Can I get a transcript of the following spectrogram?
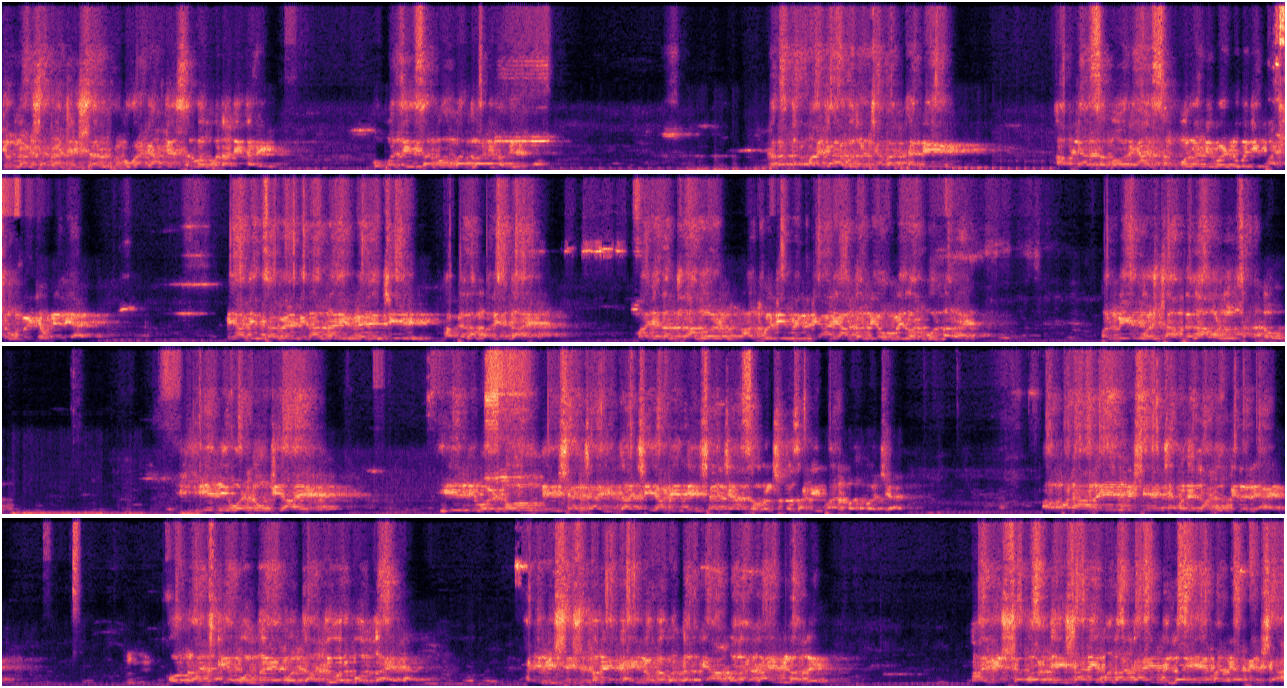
जुन्नर शहराचे शहर प्रमुख आणि आमचे सर्व पदाधिकारी उपस्थित सर्व बंधू आणि वगैरे. खर तर माझ्या अगोदरच्या वक्त्यांनी आपल्यासमोर या संपूर्ण निवडणुकीची पार्श्वभूमी ठेवलेली आहे. मी आधीचा वेळ घेणार नाही वेळेची आपल्याला मर्यादा आहे. माझ्या नंतर अजून अतुलजी बेंद्रे आणि आदरणीय उमेदवार बोलणार आहे पण मी एक गोष्ट आपल्याला आवडून सांगतो. ही निवडणूक जी आहे ही निवडणूक देशाच्या हिताची आणि देशाच्या संरक्षणासाठी फार महत्वाची आहे. आपण अनेक विषय याच्यामध्ये लागू केलेले आहेत. कोण राजकीय बोलताय कोण जातीवर बोलताय आणि विशेष लोक म्हणतात की आम्हाला काय मिळालंय? आयुष्यभर देशाने मला काय दिलंय हे म्हणण्यापेक्षा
